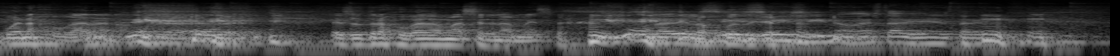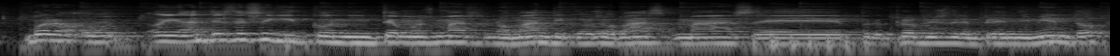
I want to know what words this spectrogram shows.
Buena jugada, ¿no? Es otra jugada más en la mesa. Nadie lo sí, juzga. sí, sí, no, está bien, está bien. Bueno, oye, antes de seguir con temas más románticos o más, más eh, pr- propios del emprendimiento,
